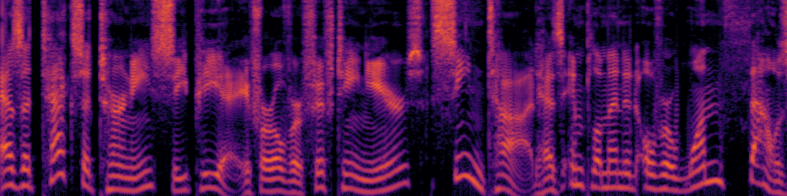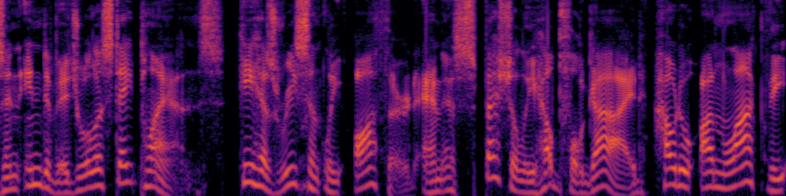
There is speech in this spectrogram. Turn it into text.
As a tax attorney CPA for over 15 years, Sean Todd has implemented over 1,000 individual estate plans. He has recently authored an especially helpful guide, How to Unlock the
